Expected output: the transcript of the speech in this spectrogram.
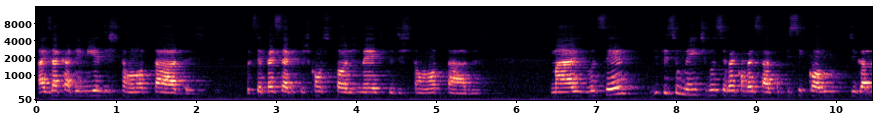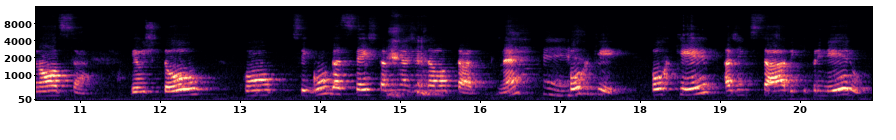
as academias estão lotadas, você percebe que os consultórios médicos estão lotados, mas você dificilmente você vai conversar com um psicólogo que diga, nossa, eu estou com segunda, sexta minha agenda lotada, né? É. Por quê? Porque a gente sabe que primeiro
